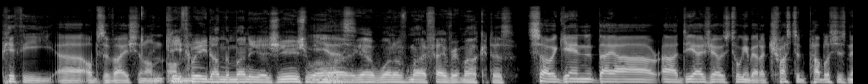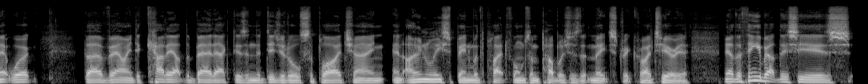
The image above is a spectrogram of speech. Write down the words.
pithy uh, observation on Keith on, Weed on the money as usual. Yes. Uh, yeah, one of my favourite marketers. So again, they are uh, Diageo is talking about a trusted publishers network. They're vowing to cut out the bad actors in the digital supply chain and only spend with platforms and publishers that meet strict criteria. Now, the thing about this is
